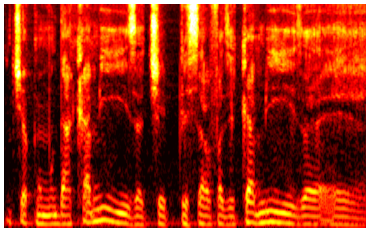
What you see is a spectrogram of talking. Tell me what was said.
Não tinha como dar camisa, tinha, precisava fazer camisa, é,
